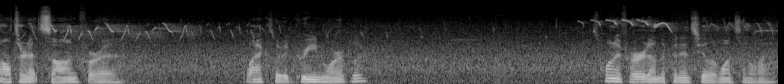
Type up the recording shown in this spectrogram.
Alternate song for a black-throated green warbler. It's one I've heard on the peninsula once in a while.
